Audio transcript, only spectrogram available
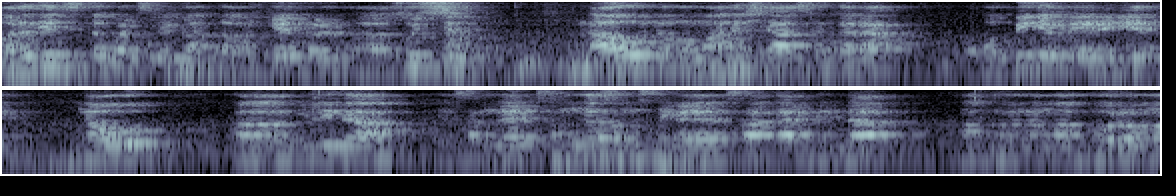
ವರದಿ ಸಿದ್ಧಪಡಿಸಬೇಕಂತ ಅವರು ಕೇಳ್ಕೊಂಡು ಸೂಚಿಸಿದ್ರು. ನಾವು ನಮ್ಮ ಮಾನ್ಯ ಶಾಸಕರ ಒಪ್ಪಿಗೆ ಮೇರೆಗೆ ನಾವು ಇಲ್ಲಿನ ಸಂಘ ಸಂಘ ಸಂಸ್ಥೆಗಳ ಸಹಕಾರದಿಂದ ಮತ್ತು ನಮ್ಮ ಗೌರಮ್ಮ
